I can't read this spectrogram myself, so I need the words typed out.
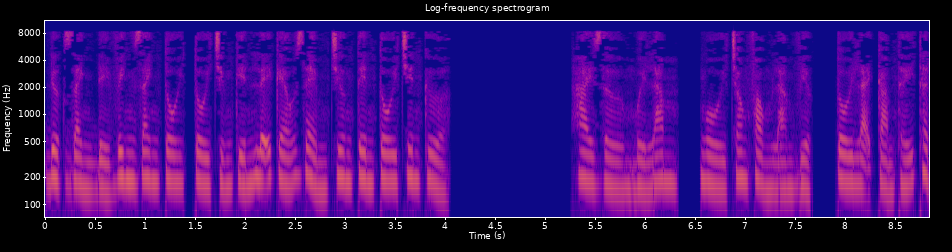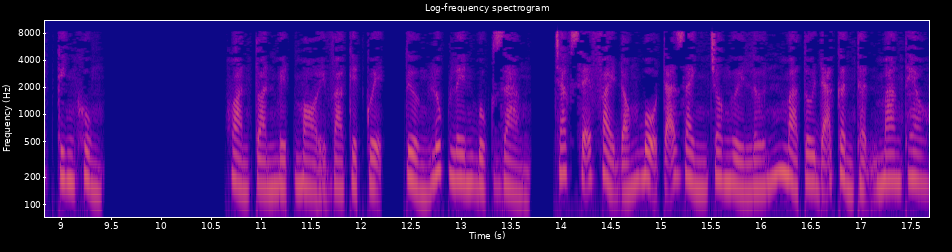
được dành để vinh danh tôi, tôi chứng kiến lễ kéo rèm trương tên tôi trên cửa. 2 giờ 15, ngồi trong phòng làm việc, tôi lại cảm thấy thật kinh khủng. Hoàn toàn mệt mỏi và kiệt quệ, tưởng lúc lên bục giảng, chắc sẽ phải đóng bộ tã dành cho người lớn mà tôi đã cẩn thận mang theo.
